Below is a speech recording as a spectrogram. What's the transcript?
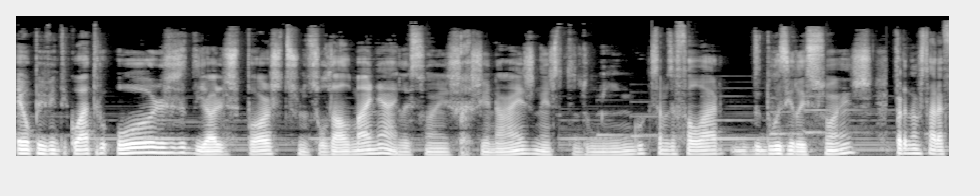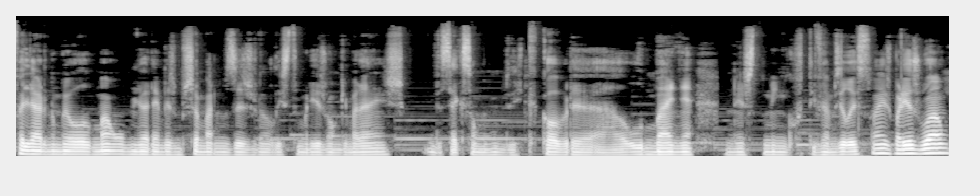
é o P24, hoje de olhos postos no sul da Alemanha, há eleições regionais neste domingo. Estamos a falar de duas eleições. Para não estar a falhar no meu alemão, o melhor é mesmo chamar-nos a jornalista Maria João Guimarães, da secção Mundo e que cobre a Alemanha. Neste domingo tivemos eleições. Maria João,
